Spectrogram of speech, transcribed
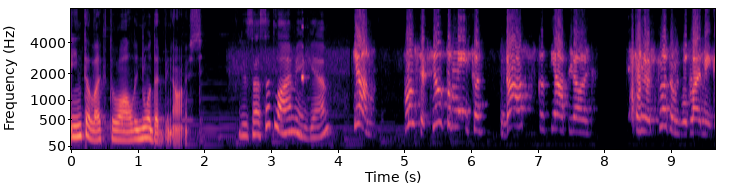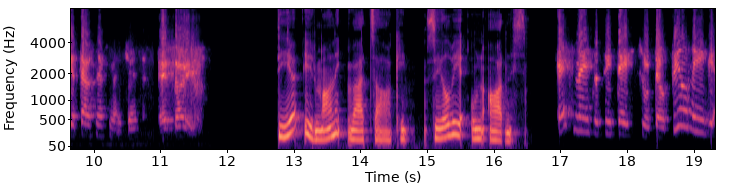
intelektuāli nodarbinājusi. Jūs esat laimīgi, ja? Jā, mums ir siltumnīca, dārsts, kas jāpļauj. Un es, protams, būtu laimīga, ja tēvs nesmēķētu. Es arī. Tie ir mani vecāki, Silvija un Arnis. Es mēģināju teikšu tev pilnīgi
